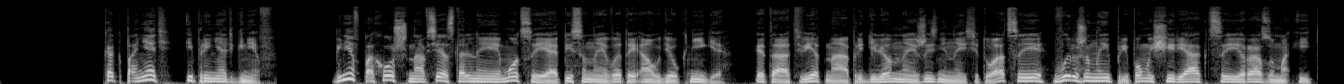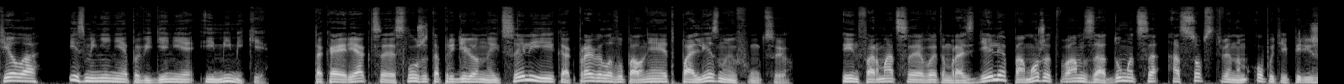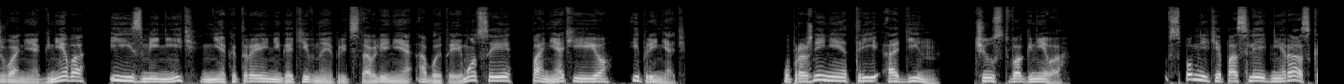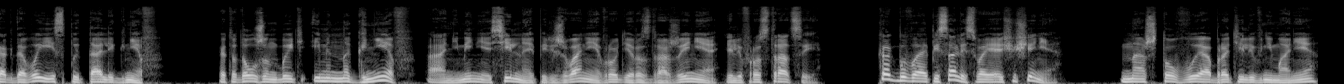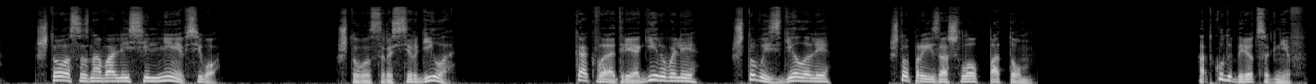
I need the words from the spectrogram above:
Как понять и принять гнев? Гнев похож на все остальные эмоции, описанные в этой аудиокниге. Это ответ на определенные жизненные ситуации, выраженные при помощи реакции разума и тела, изменения поведения и мимики. Такая реакция служит определенной цели и, как правило, выполняет полезную функцию. информация в этом разделе поможет вам задуматься о собственном опыте переживания гнева и изменить некоторые негативные представления об этой эмоции, понять ее и принять. Упражнение 3.1. Чувство гнева. Вспомните последний раз, когда вы испытали гнев. Это должен быть именно гнев, а не менее сильное переживание вроде раздражения или фрустрации. Как бы вы описали свои ощущения? На что вы обратили внимание? Что осознавали сильнее всего? Что вас рассердило? Как вы отреагировали? Что вы сделали? Что произошло потом? Откуда берется гнев?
